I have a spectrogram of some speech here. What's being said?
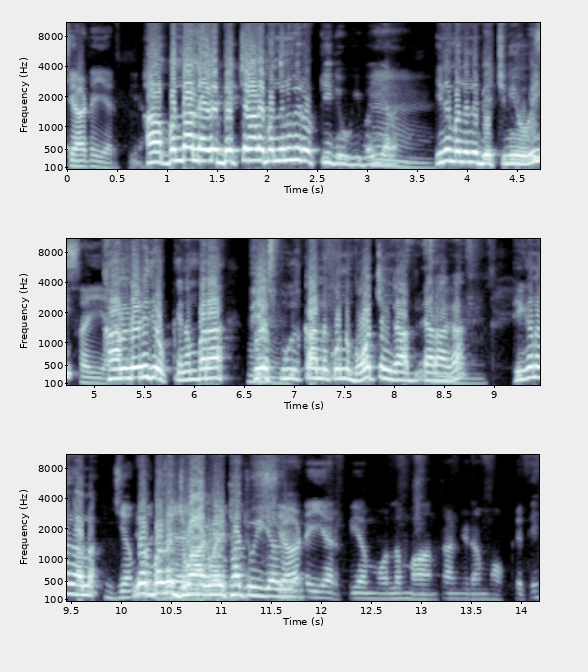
66000 ਰੁਪਇਆ ਹਾਂ ਬੰਦਾ ਲੈ ਕੇ ਵੇਚਣ ਵਾਲੇ ਬੰਦੇ ਨੂੰ ਵੀ ਰੋਟੀ ਦੇਊਗੀ ਬਾਈ ਯਾਰ। ਜਿਹਨੇ ਬੰਦੇ ਨੇ ਵੇਚਣੀ ਹੋਵੇ ਆ। ਖਾਣ ਲੈ ਵੀ ਦੇ ਓਕੇ ਨੰਬਰ ਆ। ਫੇਸਬੁੱਕ ਕੰਨ ਕੁੰਨ ਬਹੁਤ ਚੰਗਾ ਪਿਆਰਾ ਹੈਗਾ। ਠੀਕ ਹੈ ਨਾ ਗੱਲ? ਯਾਰ ਜਾਇਜ਼ ਜਵਾਗ ਬੈਠਾ ਚੋਈ ਜਾਵੇ। 66000 ਰੁਪਇਆ ਮੁੱਲ ਮਾਨਤਾ ਜਿਹੜਾ ਮੌਕੇ ਤੇ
